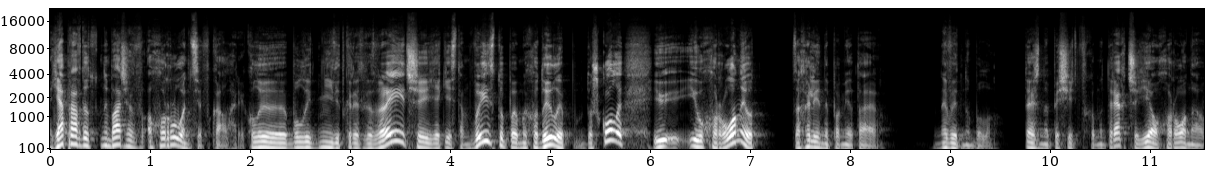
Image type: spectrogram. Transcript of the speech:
я, правда, тут не бачив охоронців в Калгарі. Коли були дні відкритих дверей чи якісь там виступи, ми ходили до школи, і, і охорони от, взагалі не пам'ятаю. Не видно було. Теж напишіть в коментарях, чи є охорона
